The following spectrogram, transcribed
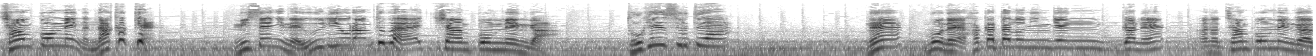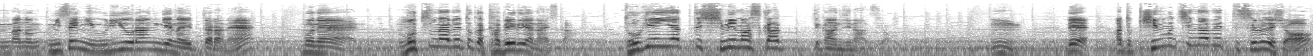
ちゃんぽん麺が中県。店にね、売りおらんとばい。ちゃんぽん麺が。土下するとや。ね？もうね、博多の人間がね、あの、ちゃんぽん麺が、あの、店に売りおらんげな言ったらね、もうね、もつ鍋とか食べるやないですか。土下やって締めますかって感じなんですよ。うん。で、あと、キムチ鍋ってするでしょ？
